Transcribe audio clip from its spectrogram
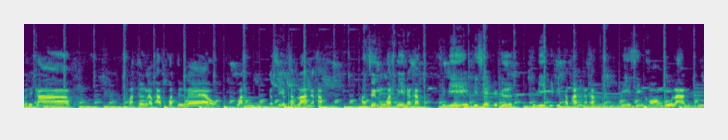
วัสดีครับ วัดถึงแล้วครับ วัดถึงแล้ว วัดเกษมสำราญนะครับซึ่งวัดนี้นะครับสิมีพิเศษก็คือสิมีพิพิธภัณฑ์นะครับ มีสิ่งของโบราณที่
